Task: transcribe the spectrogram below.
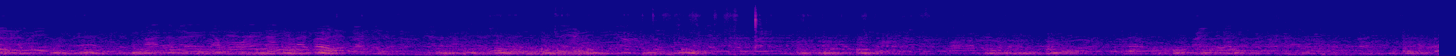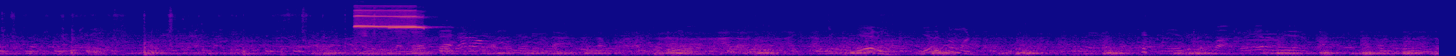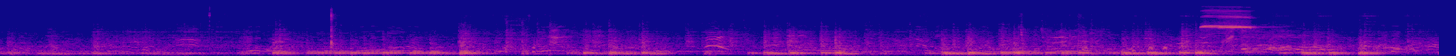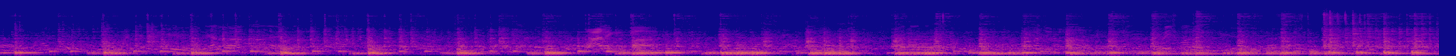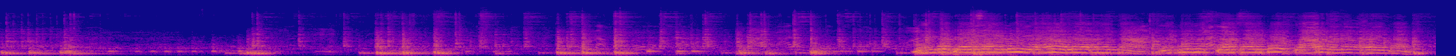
ఇంత ప్రోత్సాహితం ఎవరు ఎవరు ఎవరు ఇంత ఇంప్రూవ్మెంట్ ప్రోత్సాహితం ఎవరు ఎవరు ఎవరు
